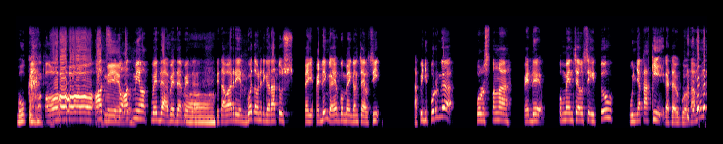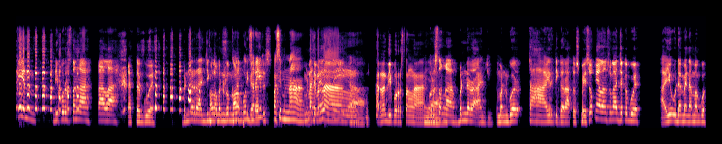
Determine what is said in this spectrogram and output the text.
Bukan. Oh, Odds oatmeal. itu oat milk, beda beda beda. Oh. Ditawarin, gue tawarin 300. Pede, pede nggak ya gue megang Chelsea? Tapi di pur nggak? Pur setengah. Pede. Pemain Chelsea itu punya kaki kata gue. Nggak mungkin di pur setengah kalah kata gue. Bener anjing Kalau temen gue menang kalaupun seri 300. pasti menang. Menang Masih menang. Ya. Karena di pur setengah. Iya. Pur setengah. Bener anjing. Temen gue cair 300. Besoknya langsung aja ke gue. Ayo udah main sama gue.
